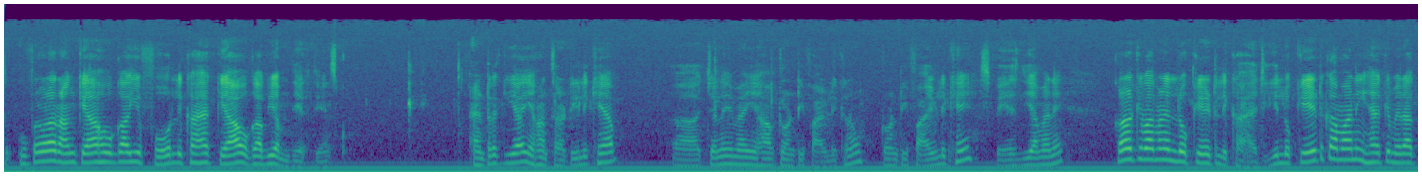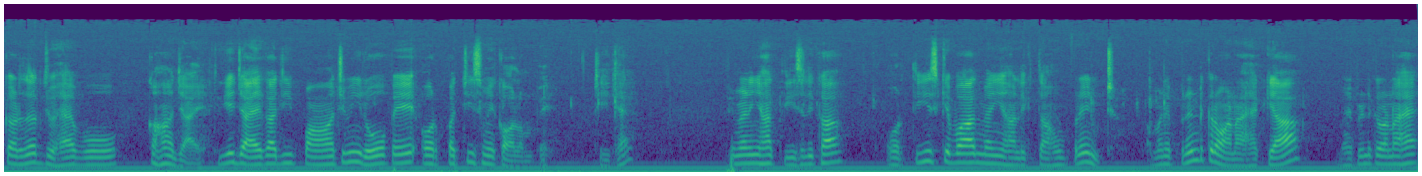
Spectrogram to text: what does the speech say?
तो ऊपर वाला रंग क्या होगा? ये फोर लिखा है। क्या होगा? अभी हम देखते हैं इसको। एंटर किया। यहाँ थर्टी लिखें अब। चलें, मैं यहाँ ट्वेंटी फाइव लिख रहा हूँ। ट्वेंटी फाइव लिखें स्पेस दिया मैंने। कलर के बाद मैंने लोकेट लिखा है जी। ये लोकेट का मानी है कि मेरा कर्जर जो है वो कहाँ जाए? तो ये जाएगा जी पाँचवीं रो पे और पच्चीसवें कॉलम पे। ठीक है? फिर मैंने यहाँ तीस लिखा और तीस के बाद मैं यहाँ लिखता हूँ प्रिंट मैंने प्रिंट करवाना है क्या? मैंने प्रिंट करवाना है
